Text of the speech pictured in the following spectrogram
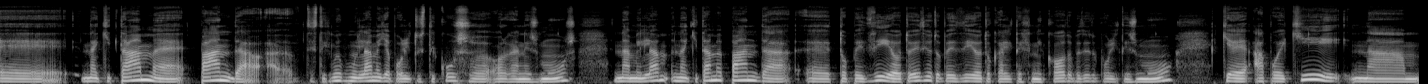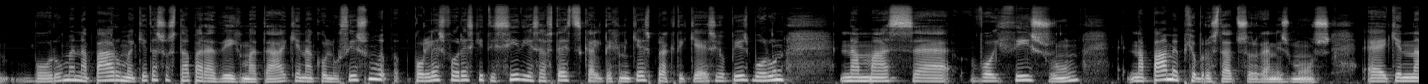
ε, να κοιτάμε πάντα, τη στιγμή που μιλάμε για πολιτιστικούς ε, οργανισμούς, να, μιλάμε, να κοιτάμε πάντα ε, το πεδίο, το ίδιο το πεδίο, το καλλιτεχνικό, το πεδίο του πολιτισμού και από εκεί να μπορούμε να πάρουμε και τα σωστά παραδείγματα και να ακολουθήσουμε πολλές φορές και τις ίδιες αυτές τις καλλιτεχνικές πρακτικές οι οποίες μπορούν να μας ε, βοηθήσουν να πάμε πιο μπροστά τους οργανισμούς ε, και να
